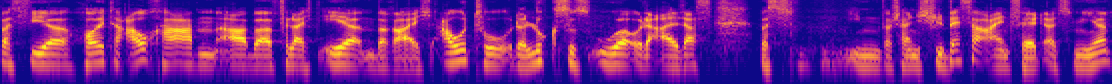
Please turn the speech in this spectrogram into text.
was wir heute auch haben, aber vielleicht eher im Bereich Auto oder Luxusuhr oder all das, was Ihnen wahrscheinlich viel besser einfällt als mir.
